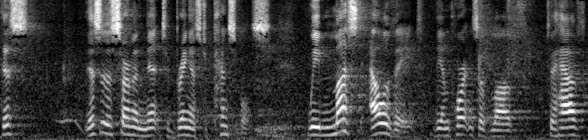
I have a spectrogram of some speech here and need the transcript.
This this is a sermon meant to bring us to principles. We must elevate the importance of love to have,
